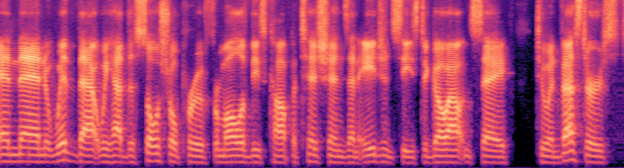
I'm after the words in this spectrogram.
And then with that, we had the social proof from all of these competitions and agencies to go out and say to investors,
